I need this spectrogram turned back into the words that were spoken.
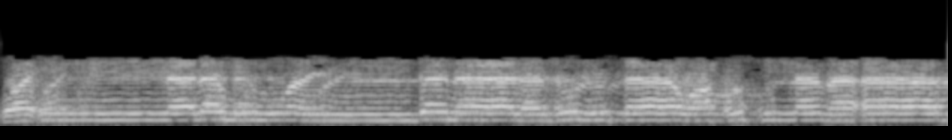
وإن له عندنا لزلفى وحسن مآب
